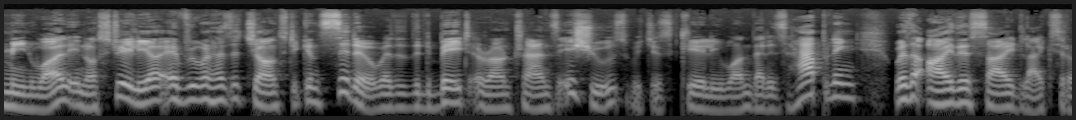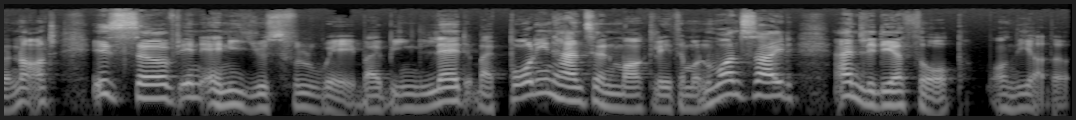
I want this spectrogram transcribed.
Meanwhile, in Australia, everyone has a chance to consider whether the debate around trans issues, which is clearly one that is happening, whether either side likes it or not, is served in any useful way by being led by Pauline Hanson and Mark Latham on one side and Lydia Thorpe on the other.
